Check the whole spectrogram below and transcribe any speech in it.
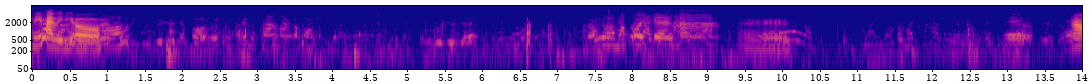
นี่ถ่ายวิดีโอน้องว่ามาปล่อยแกค่ะเอา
